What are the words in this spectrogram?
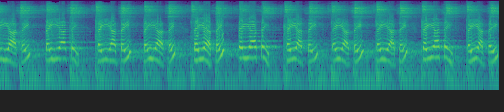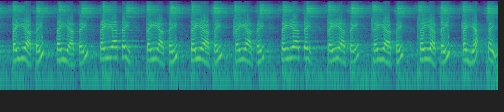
तैया तई तैया तई तैया तई तैया तई तैया तई तैया तई तैया तई तैया तई तैया तई तैया तई तैया तई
